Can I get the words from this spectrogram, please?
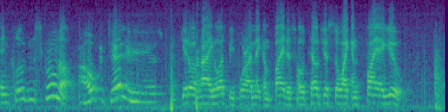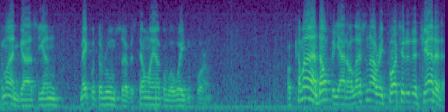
including Scruno. I hope to tell you he is. Get off high horse before I make him buy this hotel just so I can fire you. Come on, Garcian. Make with the room service. Tell my uncle we're waiting for him. Well, come on, don't be adolescent. I'll report you to the janitor.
